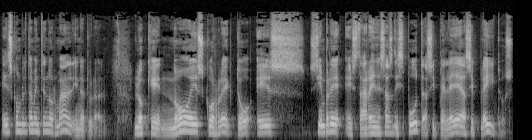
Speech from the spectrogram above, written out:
es completamente normal y natural. Lo que no es correcto es siempre estar en esas disputas y peleas y pleitos.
